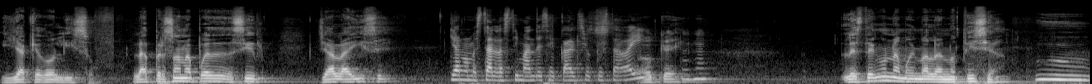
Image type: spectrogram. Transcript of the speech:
y ya quedó liso. La persona puede decir, ya la hice. Ya no me está lastimando ese calcio que estaba ahí. Ok. Les tengo una muy mala noticia. Uh.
